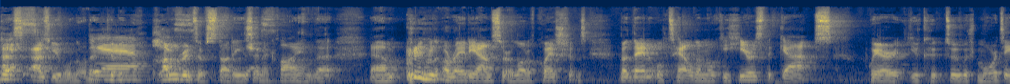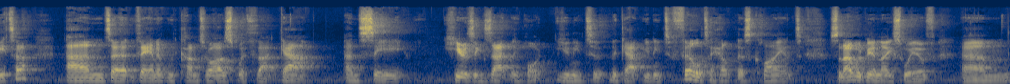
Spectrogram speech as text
Yes. as, as you will know there Yeah, could be hundreds yes. of studies in a client that um, already answer a lot of questions but then it will tell them okay here's the gaps where you could do with more data and uh, then it would come to us with that gap and say here's exactly what you need to the gap you need to fill to help this client so that would be a nice way of um,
